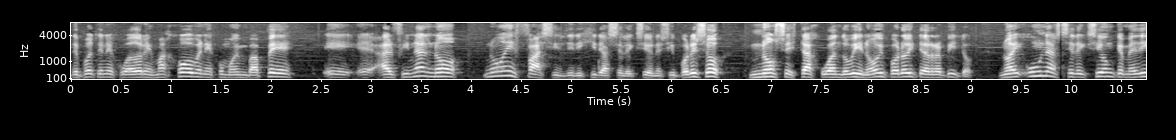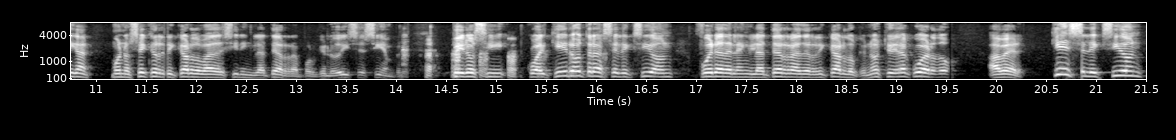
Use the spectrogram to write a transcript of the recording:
Después tenés jugadores más jóvenes como Mbappé, eh, eh, al final no, no es fácil dirigir a selecciones y por eso no se está jugando bien. Hoy por hoy, te repito, no hay una selección que me digan, bueno, sé que Ricardo va a decir Inglaterra, porque lo dice siempre, pero si cualquier otra selección fuera de la Inglaterra de Ricardo, que no estoy de acuerdo, a ver, ¿qué selección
